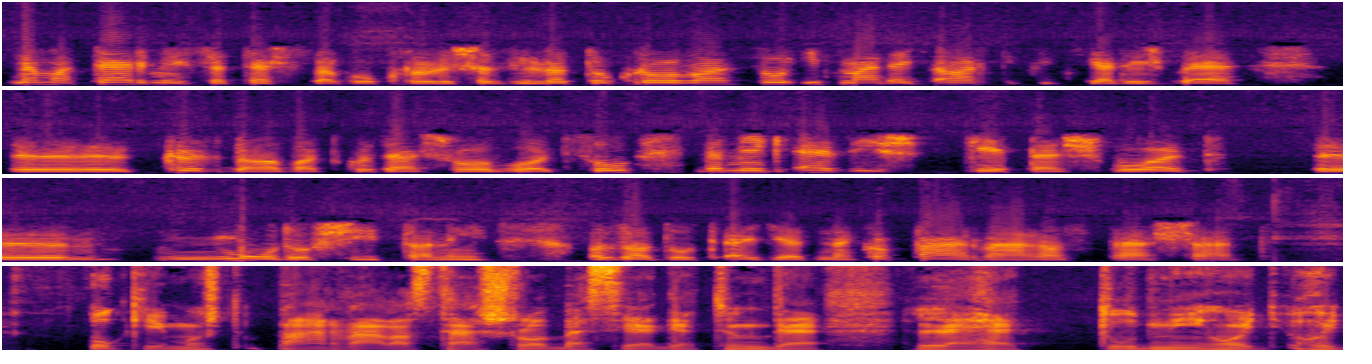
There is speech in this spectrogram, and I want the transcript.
nem a természetes szagokról és az illatokról van szó, itt már egy artificiális be, ö, közbeavatkozásról volt szó, de még ez is képes volt ö, módosítani az adott egyednek a párválasztását. Oké, okay, most párválasztásról beszélgetünk, de lehet tudni, hogy, hogy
